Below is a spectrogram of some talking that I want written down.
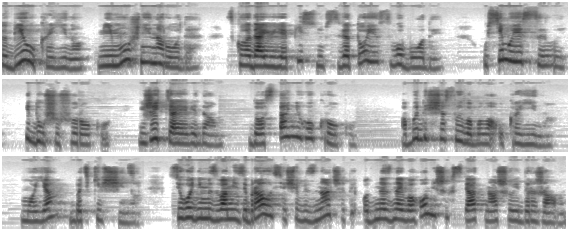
Тобі, Україно, мій мужній народе, складаю я пісню святої свободи. Усі мої сили і душу широку, і життя я віддам до останнього кроку, аби де щаслива була Україна, моя батьківщина. Сьогодні ми з вами зібралися, щоб відзначити одне з найвагоміших свят нашої держави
